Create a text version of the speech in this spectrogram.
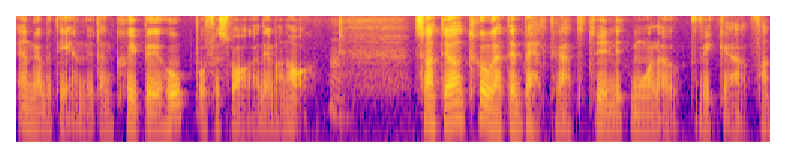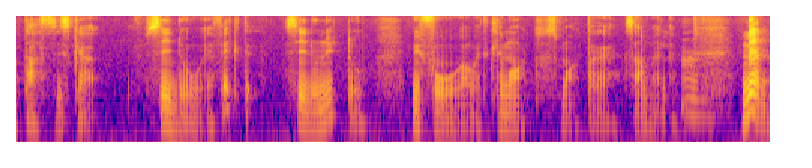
ändrar beteende utan kryper ihop och försvarar det man har. Mm. Så att jag tror att det är bättre att tydligt måla upp vilka fantastiska sidoeffekter, sidonyttor vi får av ett klimatsmartare samhälle. Mm. Men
